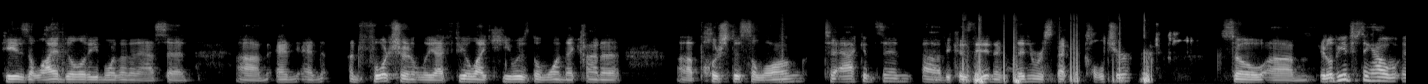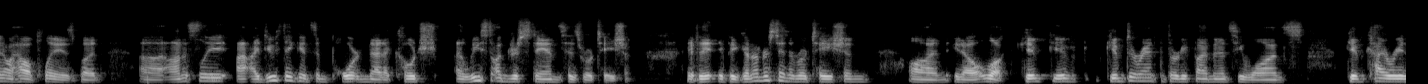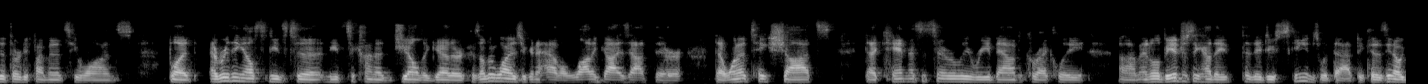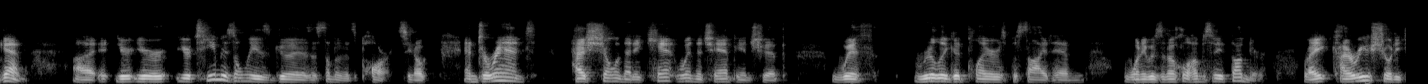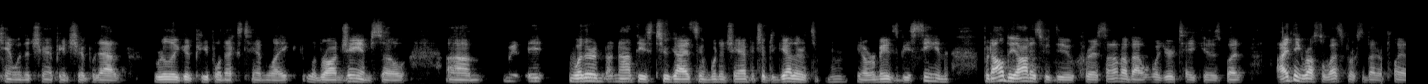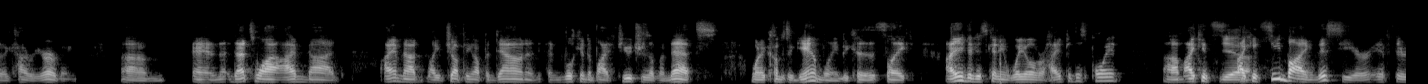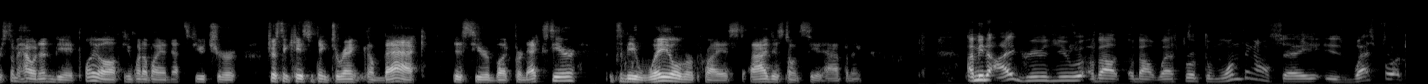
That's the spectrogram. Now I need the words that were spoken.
He is a liability more than an asset. Um, and and unfortunately, I feel like he was the one that kind of uh, push this along to Atkinson uh, because they didn't they didn't respect the culture. So um, it'll be interesting how you know how it plays, but uh, honestly, I, I, do think it's important that a coach at least understands his rotation. If they, if he can understand the rotation on you know look give give give Durant the 35 minutes he wants, give Kyrie the 35 minutes he wants, but everything else needs to needs to kind of gel together because otherwise you're going to have a lot of guys out there that want to take shots that can't necessarily rebound correctly. Um, and it'll be interesting how they they do schemes with that because you know again, uh, your your your team is only as good as sum of its parts. You know, and Durant has shown that he can't win the championship with really good players beside him when he was in Oklahoma City Thunder. Right? Kyrie showed he can't win the championship without really good people next to him like LeBron James. So um, it, whether or not these two guys can win a championship together, it's, you know, remains to be seen. But I'll be honest with you, Chris. I don't know about what your take is, but I think Russell Westbrook's a better player than Kyrie Irving, um, and that's why I'm not. I am not like jumping up and down and, and looking to buy futures on the Nets when it comes to gambling because it's like I think they're just getting way overhyped at this point. Um, I could yeah. I could see buying this year if there's somehow an NBA playoff. You want to buy a Nets future just in case you think Durant can come back this year, but for next year, to be way overpriced. I just don't see it happening. I mean, I agree with you about about Westbrook. The one thing I'll say is Westbrook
